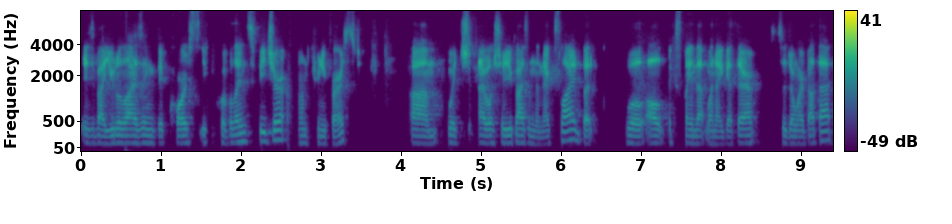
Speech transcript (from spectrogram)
is by utilizing the course equivalence feature on CUNY First um, which I will show you guys on the next slide, but we'll, I'll explain that when I get there. So don't worry about that.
